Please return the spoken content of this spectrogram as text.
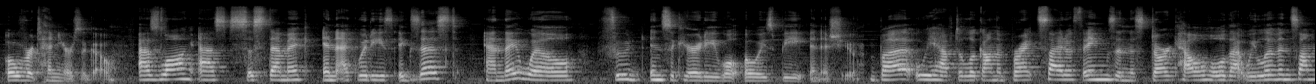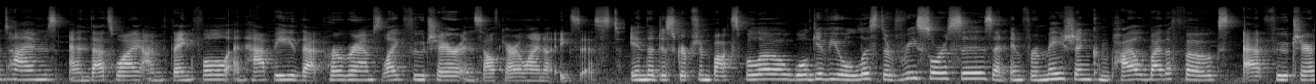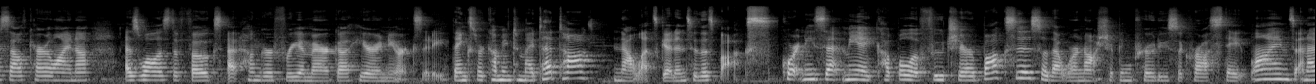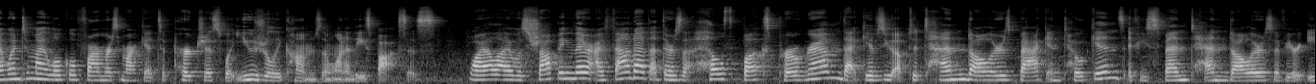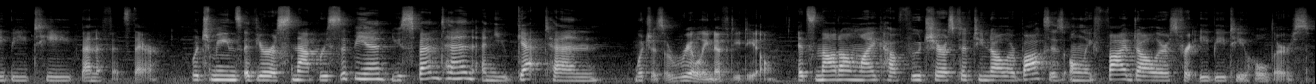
over 10 years ago. As long as systemic inequities exist, and they will, food insecurity will always be an issue. But we have to look on the bright side of things in this dark hellhole that we live in sometimes, and that's why I'm thankful and happy that programs like FoodShare in South Carolina exist. In the description box below, we'll give you a list of resources and information compiled by the folks at FoodShare South Carolina as well as the folks at Hunger Free America here in New York City. Thanks for coming to my TED Talk. Now let's get into this box. Courtney sent me a couple of food share boxes so that we're not shipping produce across state lines, and I went to my local farmer's market to purchase what usually comes in one of these boxes. While I was shopping there, I found out that there's a Health Bucks program that gives you up to $10 back in tokens if you spend $10 of your EBT benefits there which means if you're a SNAP recipient, you spend 10 and you get 10, which is a really nifty deal. It's not unlike how FoodShare's $15 box is only $5 for EBT holders.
